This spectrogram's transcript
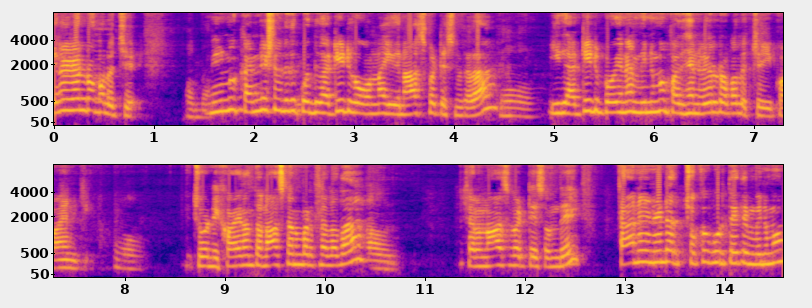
ఇరవై వేల రూపాయలు వచ్చాయి. మినిమం కండిషన్ అనేది కొద్దిగా అటు ఇటుగా ఉన్నా ఇది నాసు పెట్టేసింది కదా. ఇది అటు ఇటు పోయినా మినిమం పదిహేను వేల రూపాయలు వచ్చాయి ఈ కాయిన్కి. చూడండి ఈ కాయిన్ అంతా నాసు కనబడుతుంది కదా? చాలా నాసు పెట్టేసి ఉంది. కానీ ఏంటంటే అది చుక్క గుర్తయితే మినిమం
